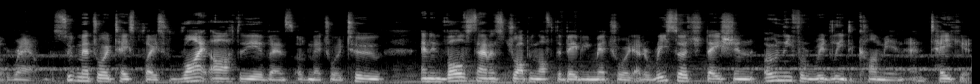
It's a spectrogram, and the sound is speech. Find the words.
around. Super Metroid takes place right after the events of Metroid 2 and involves Samus dropping off the baby Metroid at a research station only for Ridley to come in and take it.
